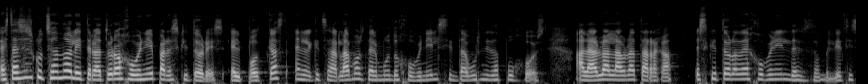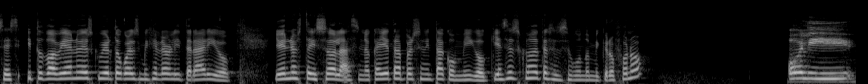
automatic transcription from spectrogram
Estás escuchando Literatura Juvenil para Escritores, el podcast en el que charlamos del mundo juvenil sin tabús ni tapujos. Al habla Laura Targa, escritora de juvenil desde 2016 y todavía no he descubierto cuál es mi género literario. Y hoy no estoy sola, sino que hay otra personita conmigo. ¿Quién se esconde tras el segundo micrófono? Hola,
